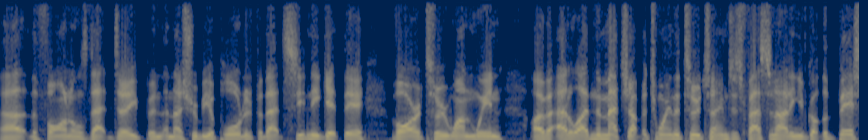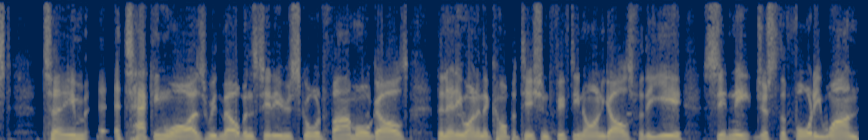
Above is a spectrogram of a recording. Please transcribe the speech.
uh, the finals that deep, and, and, they should be applauded for that. Sydney get there via a 2 1 win over Adelaide. And the matchup between the two teams is fascinating. You've got the best team attacking wise with Melbourne City, who scored far more goals than anyone in the competition 59 goals for the year. Sydney, just the 41.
